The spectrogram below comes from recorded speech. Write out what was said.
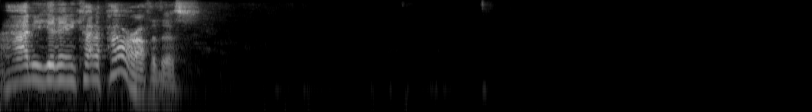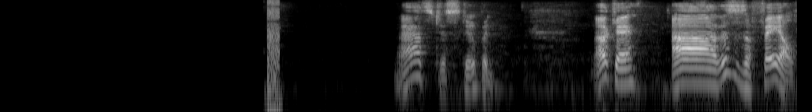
How do you get any kind of power off of this? That's just stupid. Okay. Uh, this is a fail.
